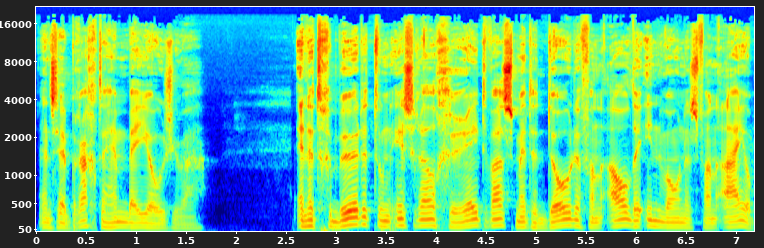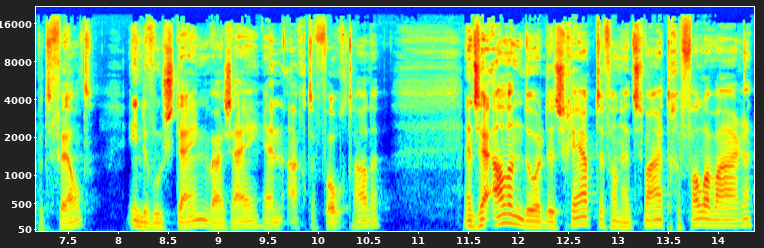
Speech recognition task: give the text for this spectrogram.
en zij brachten hem bij Jozua. En het gebeurde toen Israël gereed was met het doden van al de inwoners van Ai op het veld, in de woestijn waar zij hen achtervolgd hadden, en zij allen door de scherpte van het zwaard gevallen waren,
